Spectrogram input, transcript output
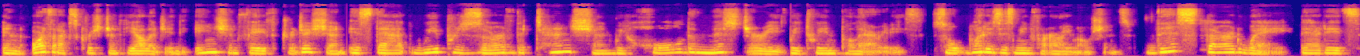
in Orthodox Christian theology, in the ancient faith tradition, is that we preserve the tension, we hold the mystery between polarities. So, what does this mean for our emotions? This third way that it's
